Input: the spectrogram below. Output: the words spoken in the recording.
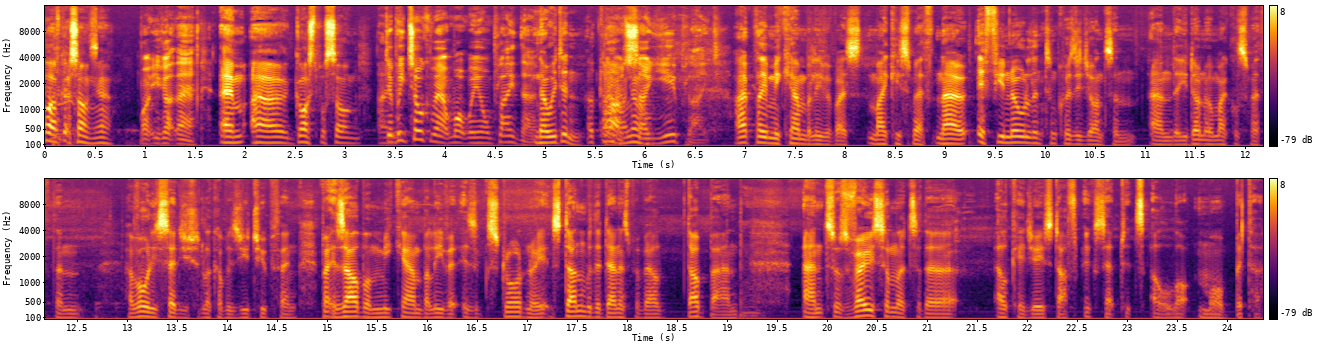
Oh, I've got a song, yeah. What you got there? Um, a gospel song. Did we talk about what we all played though? No, we didn't. Okay. Oh, no. so you played. I played Me Can Believe It by S- Mikey Smith. Now, if you know Linton Kwesi Johnson and uh, you don't know Michael Smith, then I've already said you should look up his YouTube thing. But his album Me Can Believe It is extraordinary. It's done with the Dennis Bovell dub band, and so it's very similar to the LKJ stuff, except it's a lot more bitter.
